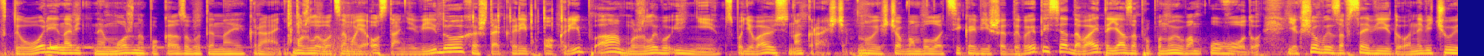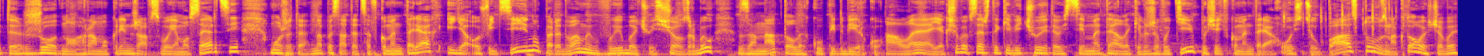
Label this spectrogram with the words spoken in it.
в теорії навіть не можна показувати на екрані. Можливо, це моє останнє відео, хештег ріп окріп, а можливо і ні. Сподіваюсь на краще. Ну і щоб вам було цікавіше дивитися, давайте я запропоную вам угоду. Якщо ви за все відео не відчуєте жодного граму крінжа в своєму серці, можете написати це в коментарях, і я офіційно перед вами вибачусь, що зробив занадто легку підбірку. Але якщо ви все ж таки відчуєте ось ці метелики в животі, пишіть в коментарях ось цю пасту, в знак того, що ви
